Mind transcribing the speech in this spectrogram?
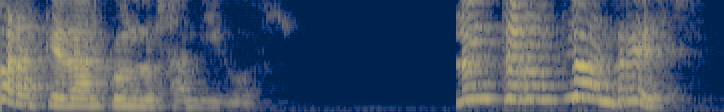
para quedar con los amigos. Lo interrumpió Andrés.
